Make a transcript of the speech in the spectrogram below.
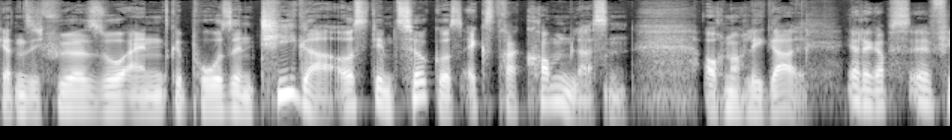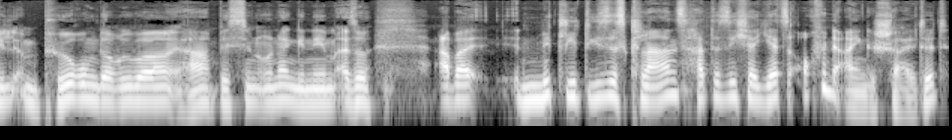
Die hatten sich für so einen geposenen Tiger aus dem Zirkus extra kommen lassen. Auch noch legal. Ja, da gab es viel Empörung darüber. Ja, ein bisschen unangenehm. Also aber ein Mitglied dieses Clans hatte sich ja jetzt auch wieder eingeschaltet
